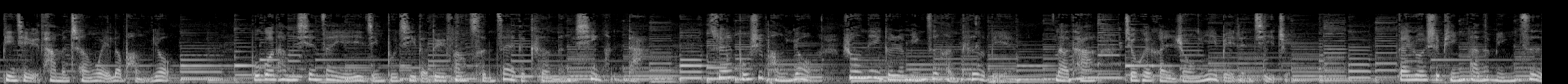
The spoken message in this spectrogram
并且与他们成为了朋友。不过他们现在也已经不记得对方存在的可能性很大。虽然不是朋友，若那个人名字很特别，那他就会很容易被人记住。但若是平凡的名字，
